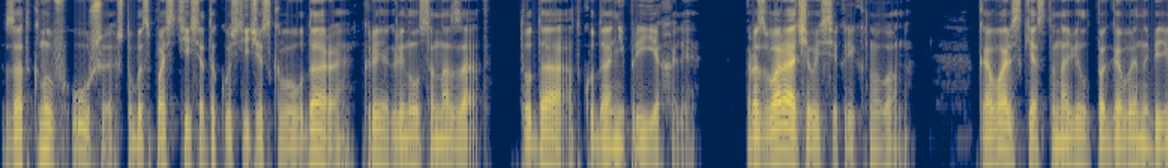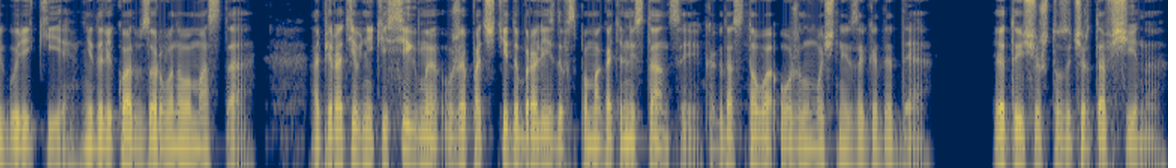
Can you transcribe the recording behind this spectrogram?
Заткнув уши, чтобы спастись от акустического удара, Грей оглянулся назад, туда, откуда они приехали. «Разворачивайся!» — крикнул он. Ковальский остановил ПГВ на берегу реки, недалеко от взорванного моста. Оперативники «Сигмы» уже почти добрались до вспомогательной станции, когда снова ожил мощный ЗГДД. Это еще что за чертовщина?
